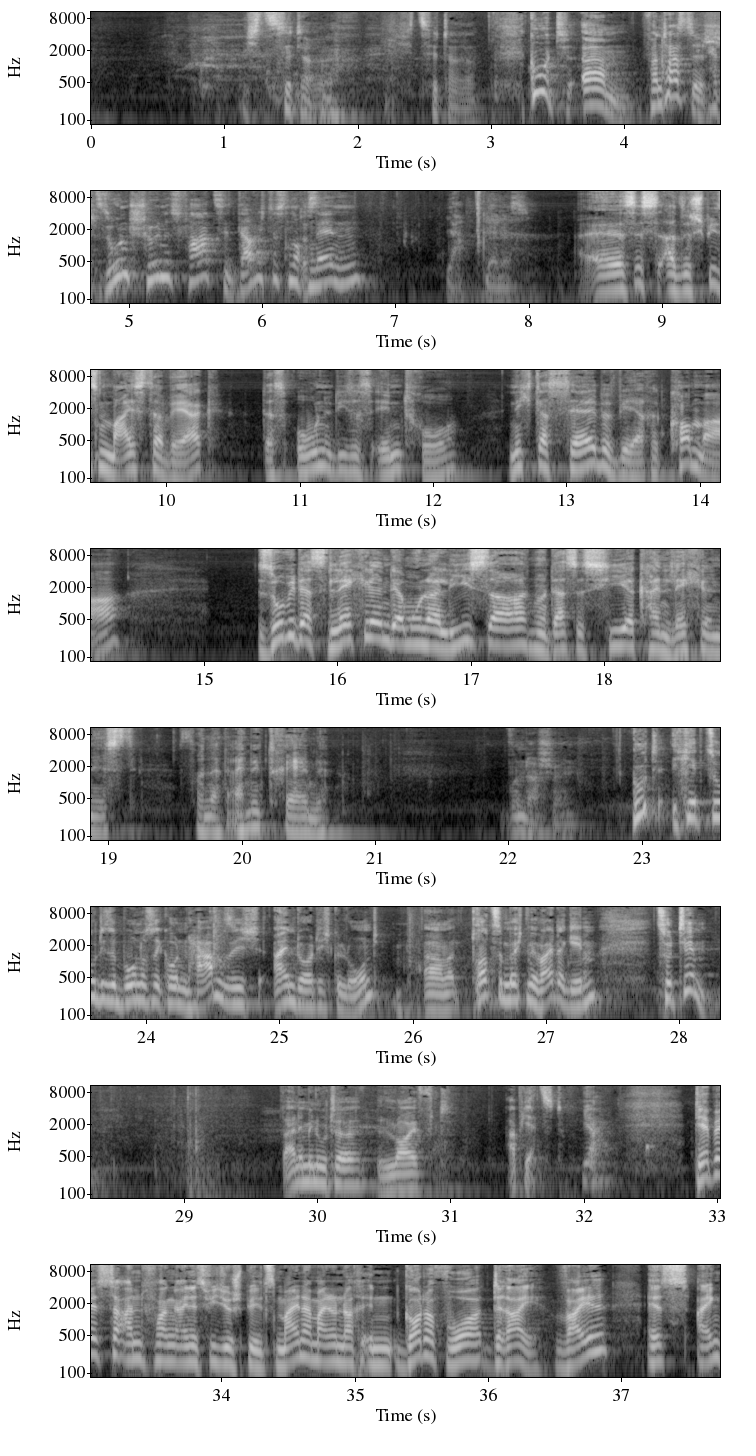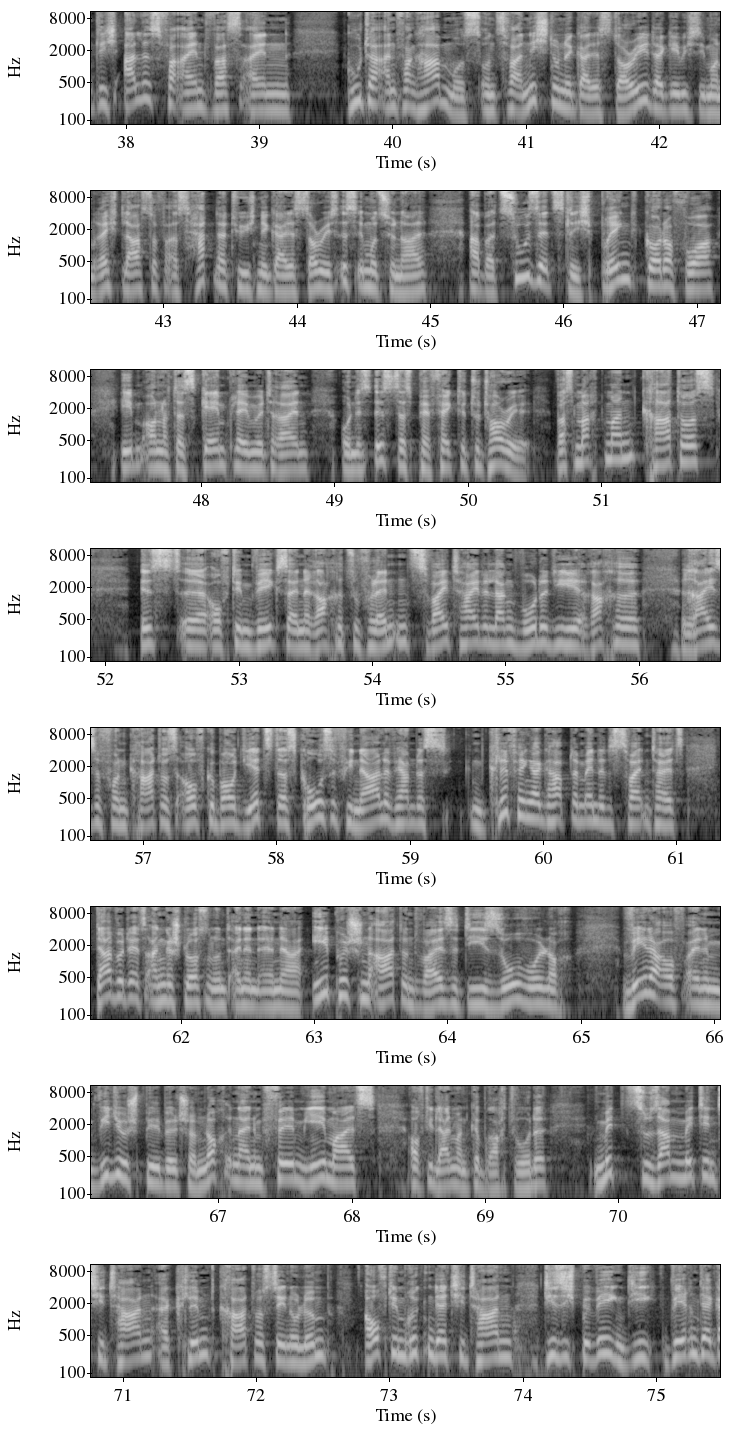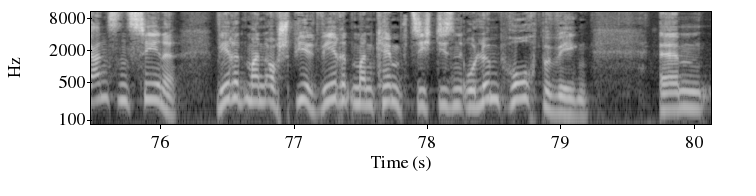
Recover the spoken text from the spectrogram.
Ich zittere. Ich zittere. Gut, ähm, fantastisch. So ein schönes Fazit. Darf ich das noch nennen? Ja, Dennis. Äh, Es ist, also das Spiel ist ein Meisterwerk, das ohne dieses Intro nicht dasselbe wäre, Komma, so wie das Lächeln der Mona Lisa, nur dass es hier kein Lächeln ist, sondern eine Träne. Wunderschön. Gut, ich gebe zu, diese Bonussekunden haben sich eindeutig gelohnt. Ähm, trotzdem möchten wir weitergeben zu Tim. Deine Minute läuft ab jetzt. Ja. Der beste Anfang eines Videospiels, meiner Meinung nach, in God of War 3, weil es eigentlich alles vereint, was ein guter Anfang haben muss. Und zwar nicht nur eine geile Story, da gebe ich Simon recht, Last of Us hat natürlich eine geile Story, es ist emotional, aber zusätzlich bringt God of War eben auch noch das Gameplay mit rein und es ist das perfekte Tutorial. Was macht man? Kratos ist äh, auf dem Weg, seine Rache zu vollenden. Zwei Teile lang wurde die Rache-Reise von Kratos aufgebaut. Jetzt das große Finale. Wir haben das einen Cliffhanger gehabt am Ende des zweiten Teils. Da wird er jetzt angeschlossen und in einer epischen Art und Weise, die so wohl noch weder auf einem Videospielbildschirm noch in einem Film jemals auf die Leinwand gebracht wurde. Mit zusammen mit den Titanen erklimmt Kratos den Olymp auf dem Rücken der Titanen, die sich bewegen, die während der ganzen Szene, während man auch spielt, während man kämpft, sich diesen Olymp hochbewegen. Ähm,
